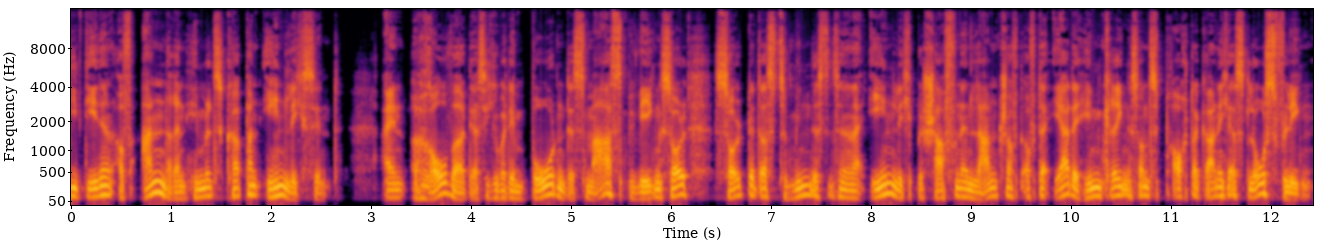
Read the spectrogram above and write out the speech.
die denen auf anderen Himmelskörpern ähnlich sind. Ein Rover, der sich über dem Boden des Mars bewegen soll, sollte das zumindest in einer ähnlich beschaffenen Landschaft auf der Erde hinkriegen, sonst braucht er gar nicht erst losfliegen.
